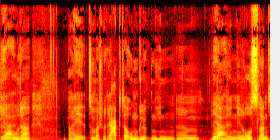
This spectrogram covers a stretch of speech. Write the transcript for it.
ja. oder bei zum Beispiel Reaktorunglücken hin ähm, ja, ja. In, in Russland,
